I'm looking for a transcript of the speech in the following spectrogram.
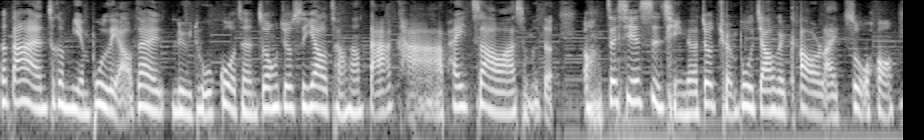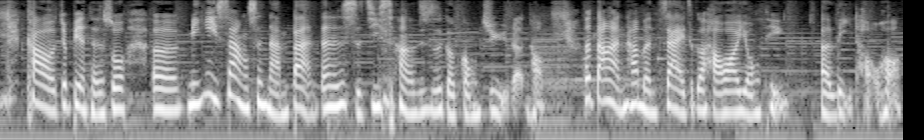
那当然这个免不了在旅途过程中就是要常常打卡啊、拍照啊什么的哦。这些事情呢，就全部交给 Carl 来做哈。Carl 就变成说，呃，名义上是男伴，但是实际上就是个工具人哈。那当然他们在这个豪华游艇。呃，里头哈，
